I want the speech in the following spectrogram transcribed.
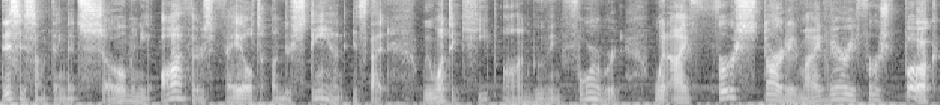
This is something that so many authors fail to understand. It's that we want to keep on moving forward. When I first started my very first book,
